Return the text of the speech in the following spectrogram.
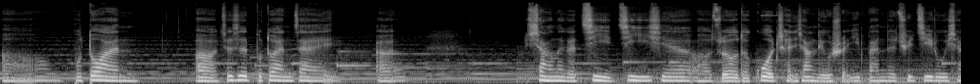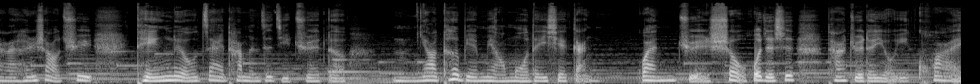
呃，不断呃，就是不断在呃。像那个记记一些呃所有的过程，像流水一般的去记录下来，很少去停留在他们自己觉得嗯要特别描摹的一些感官觉受，或者是他觉得有一块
